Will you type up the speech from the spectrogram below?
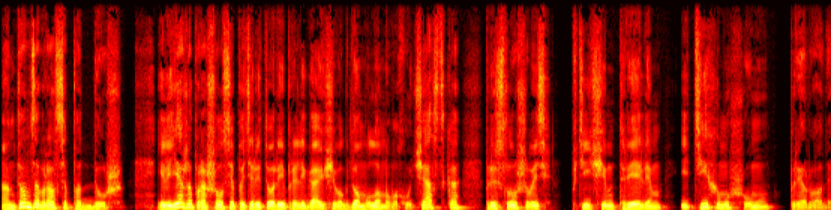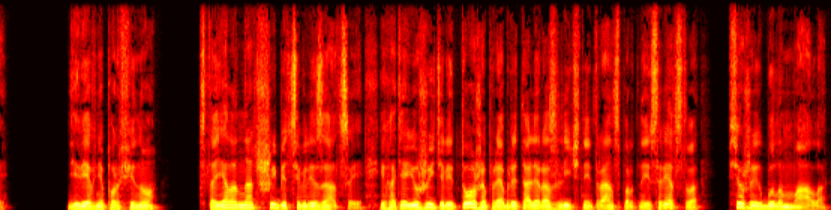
Антон забрался под душ. Илья же прошелся по территории прилегающего к дому Ломовых участка, прислушиваясь к птичьим трелям и тихому шуму природы. Деревня Порфино стояла на отшибе цивилизации, и хотя ее жители тоже приобретали различные транспортные средства, все же их было мало,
